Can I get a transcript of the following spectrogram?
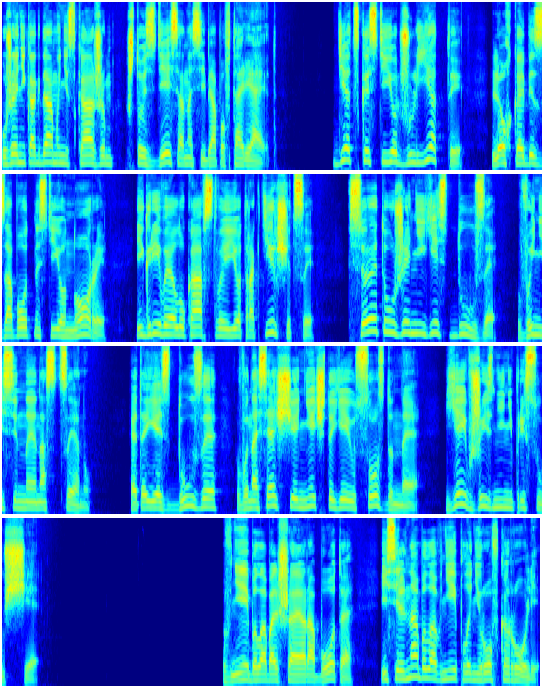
Уже никогда мы не скажем, что здесь она себя повторяет. Детскость ее Джульетты, легкая беззаботность ее Норы, игривое лукавство ее трактирщицы – все это уже не есть Дузе, вынесенное на сцену. Это есть Дузе, выносящее нечто ею созданное, ей в жизни не присущее. В ней была большая работа, и сильна была в ней планировка роли.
